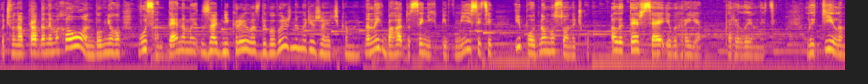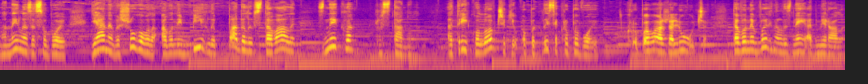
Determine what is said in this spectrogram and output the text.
Хоч вона, правда, не махаон, бо в нього вус антенами, задні крила з дивовижними ріжечками. на них багато синіх півмісяців і по одному сонечку, але теж сяє і виграє переливниця. Летіла, манила за собою. Діана вишугувала, а вони бігли, падали, вставали, зникла, розтанула. А трійко ловчиків опеклися кропивою. Кропива жалюча. Та вони вигнали з неї адмірала.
